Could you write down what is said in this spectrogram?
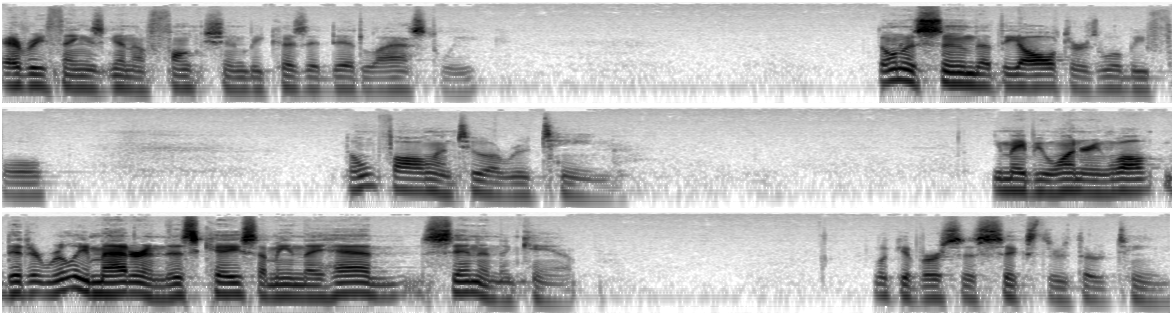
everything's going to function because it did last week. Don't assume that the altars will be full. Don't fall into a routine. You may be wondering, well, did it really matter in this case? I mean, they had sin in the camp. Look at verses 6 through 13.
